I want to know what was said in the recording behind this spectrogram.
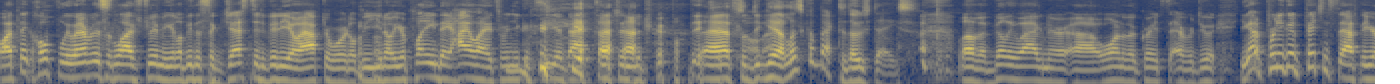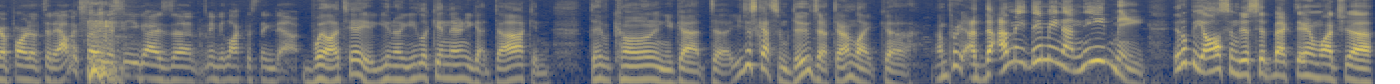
Well, I think hopefully whenever this is live streaming, it'll be the suggested video afterward. It'll be, you know, your playing day highlights when you can see your back touching the triple digits. Absolutely. Yeah, let's go back to those days. Love it. Billy Wagner, uh, one of the greats to ever do it. You got a pretty good pitching staff that you're a part of today. I'm excited to see you guys uh, maybe lock this thing down. Well, I tell you, you know, you look in there and you got Doc and David Cone, and you got uh, you just got some dudes out there. I'm like, uh, I'm pretty. I, I mean, they may not need me. It'll be awesome to just sit back there and watch uh,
